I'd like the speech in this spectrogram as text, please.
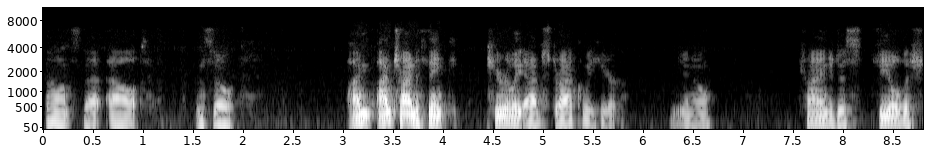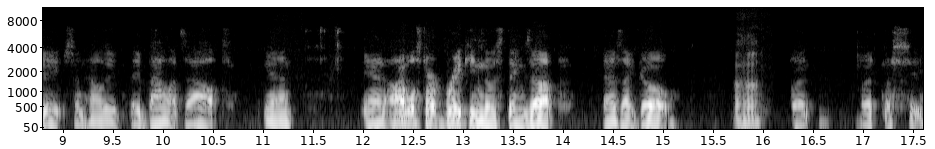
balance that out. And so I'm I'm trying to think purely abstractly here, you know, trying to just feel the shapes and how they, they balance out and and I will start breaking those things up as I go. Uh huh. But but let's see.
